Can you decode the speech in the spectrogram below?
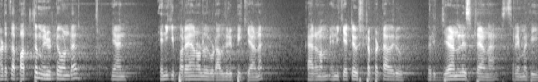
അടുത്ത പത്ത് മിനിറ്റ് കൊണ്ട് ഞാൻ എനിക്ക് പറയാനുള്ളത് ഇവിടെ അവതരിപ്പിക്കുകയാണ് കാരണം എനിക്ക് ഏറ്റവും ഇഷ്ടപ്പെട്ട ഒരു ഒരു ജേർണലിസ്റ്റാണ് ശ്രീമതി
